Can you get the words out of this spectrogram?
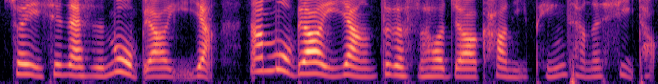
所以现在是目标一样，那目标一样，这个时候就要靠你平常的系统。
